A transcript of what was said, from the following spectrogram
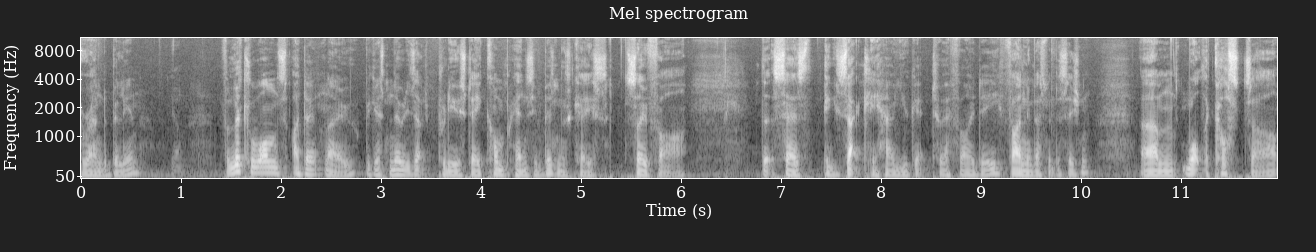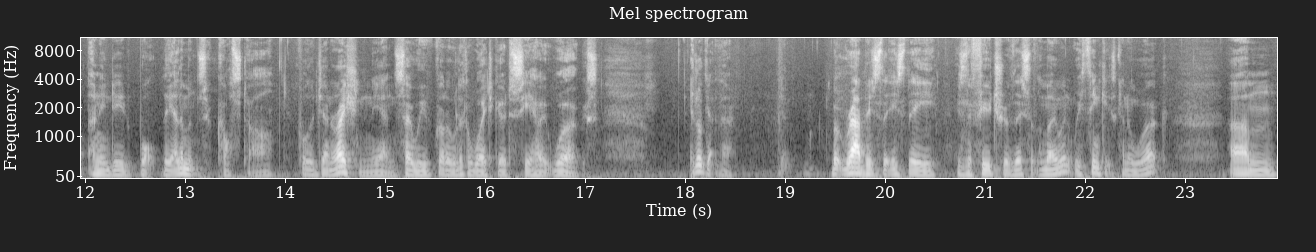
around a billion. Yep. For little ones, I don't know because nobody's actually produced a comprehensive business case so far that says exactly how you get to FID, final investment decision, um, what the costs are, and indeed what the elements of cost are for the generation in the end. So we've got a little way to go to see how it works. It'll get there. But RAB is the, is, the, is the future of this at the moment. We think it's going to work. Um,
